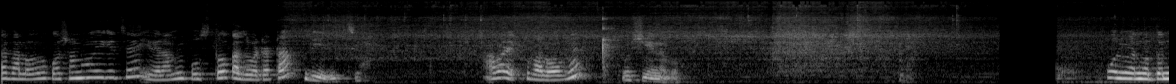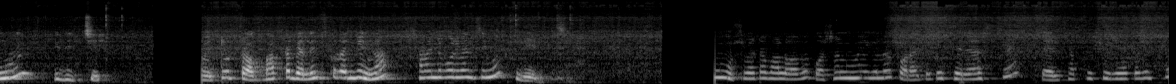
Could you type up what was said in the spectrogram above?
ভালোভাবে কষানো হয়ে গেছে। এবার আমি পোস্ত, কাজু বাটাটা দিয়ে দিচ্ছি। আবার একটু ভালোভাবে কষিয়ে নেব। পরিমাণ মতো নুন দিচ্ছি। একটু টক ভাবটা ব্যালেন্স করার জন্য সামান্য পরিমাণ চিনি দিয়ে দিচ্ছি। মশলাটা ভালোভাবে কষানো হয়ে গেল, কড়াই থেকে ছেড়ে আসছে, তেল ছাড়তে শুরু করেছে।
